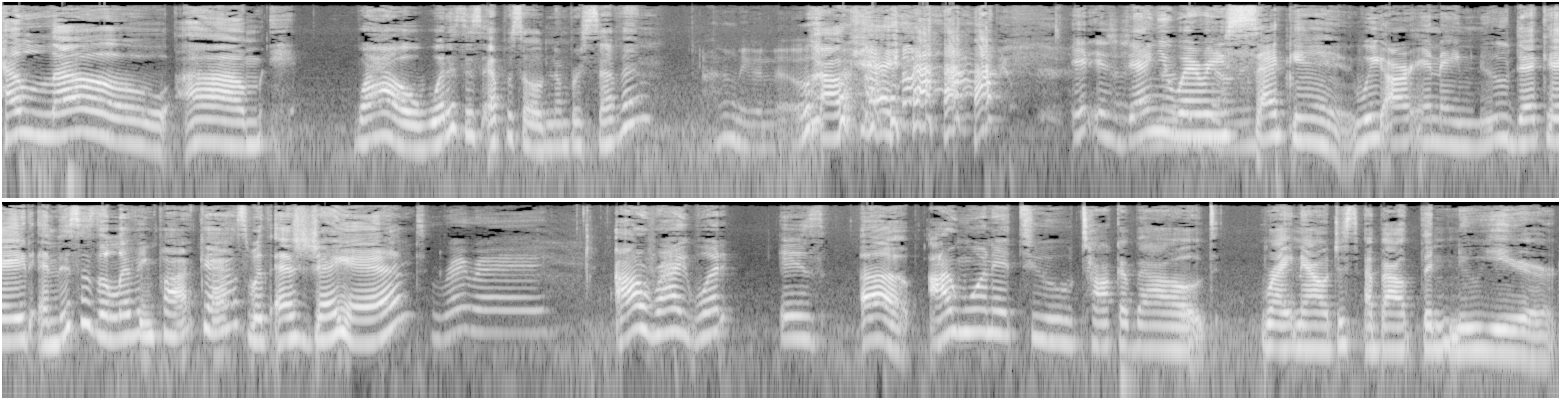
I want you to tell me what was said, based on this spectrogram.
Hello. Um wow, what is this episode number 7? I don't even know. Okay. it is January 2nd. We are in a new decade and this is the Living Podcast with SJ and Ray Ray. All right, what is up? I wanted to talk about right now just about the new year.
